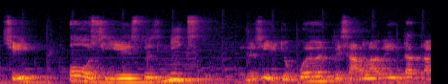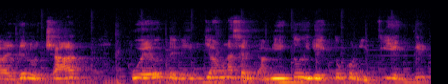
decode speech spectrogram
¿sí? O si esto es mixto, es decir, yo puedo empezar la venta a través de los chats, puedo tener ya un acercamiento directo con el cliente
